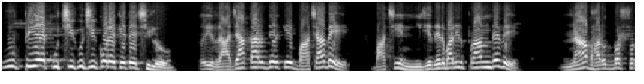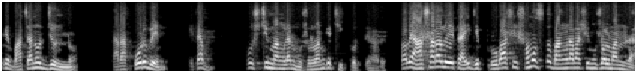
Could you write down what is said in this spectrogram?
কুপিয়ে কুচি কুচি করে কেটেছিল। তো এই রাজাকারদেরকে বাঁচাবে? বাঁচিয়ে নিজেদের বাড়ির প্রাণ দেবে? না ভারতবর্ষকে বাঁচানোর জন্য তারা করবেন, এটা পশ্চিম বাংলার মুসলমানকে ঠিক করতে হবে। তবে আশার আলো এটাই যে প্রবাসী সমস্ত বাংলাভাষী মুসলমানরা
